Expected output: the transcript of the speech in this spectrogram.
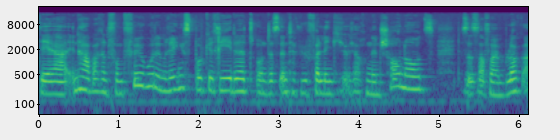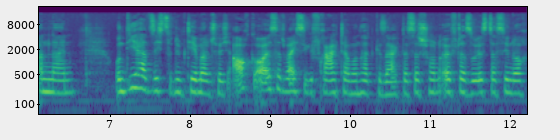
der Inhaberin vom Füllgut in Regensburg geredet und das Interview verlinke ich euch auch in den Show Notes. Das ist auf meinem Blog online. Und die hat sich zu dem Thema natürlich auch geäußert, weil ich sie gefragt habe und hat gesagt, dass es schon öfter so ist, dass sie noch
